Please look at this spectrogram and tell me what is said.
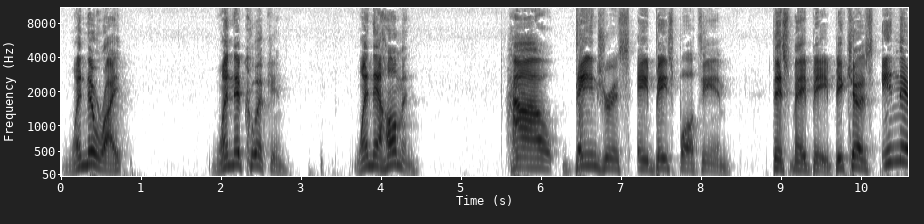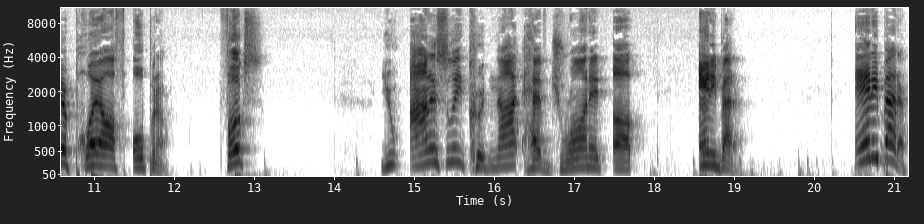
when they're right when they're clicking, when they're humming, how dangerous a baseball team this may be. Because in their playoff opener, folks, you honestly could not have drawn it up any better. Any better.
